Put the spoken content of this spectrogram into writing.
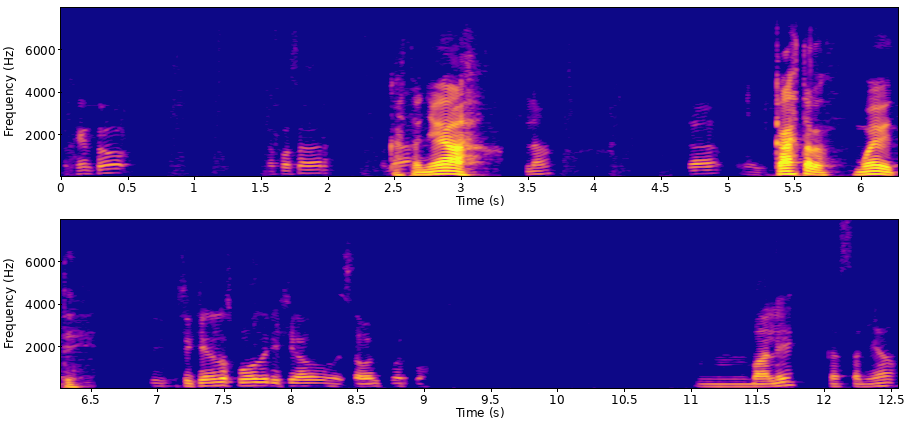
Sargento, va a pasar. Hola, Castañeda, Hola. hola. Castro, muévete. si, si quieren los puedo dirigir a donde estaba el cuerpo. Mm, vale, Castañeda.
